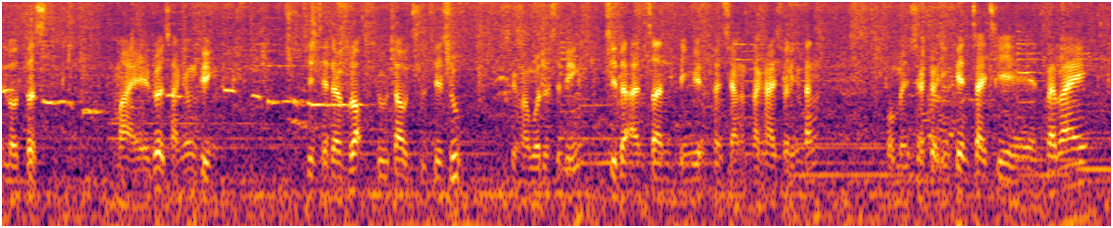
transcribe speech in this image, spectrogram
Lotus 买日常用品。今天的 Vlog 就到此结束。喜欢我的视频，记得按赞、订阅、分享、打开小铃铛。我们下个影片再见，拜拜。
